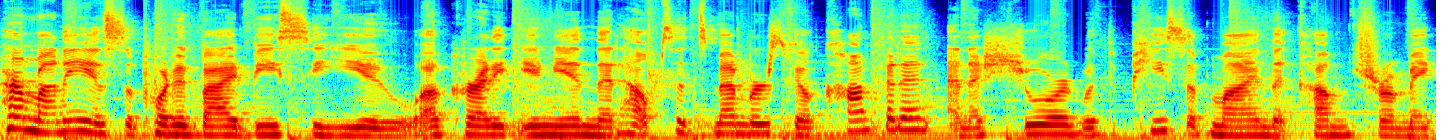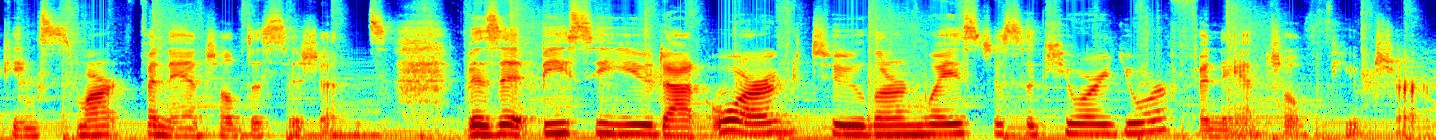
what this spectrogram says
Her Money is supported by BCU, a credit union that helps its members feel confident and assured with the peace of mind that comes from making smart financial decisions. Visit bcu.org to learn ways to secure your financial future.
